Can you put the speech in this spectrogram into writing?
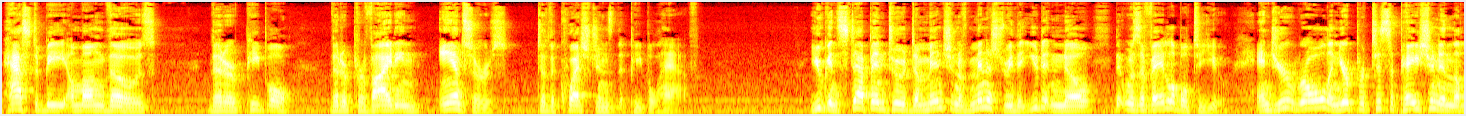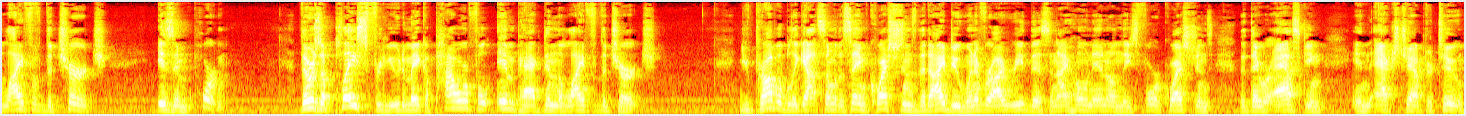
has to be among those that are people that are providing answers to the questions that people have. You can step into a dimension of ministry that you didn't know that was available to you. And your role and your participation in the life of the church is important. There's a place for you to make a powerful impact in the life of the church you probably got some of the same questions that I do whenever I read this and I hone in on these four questions that they were asking in Acts chapter 2.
